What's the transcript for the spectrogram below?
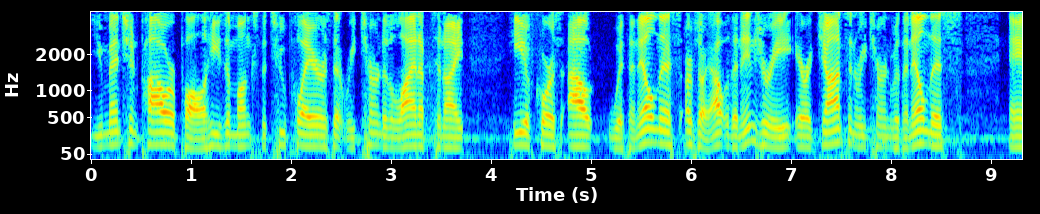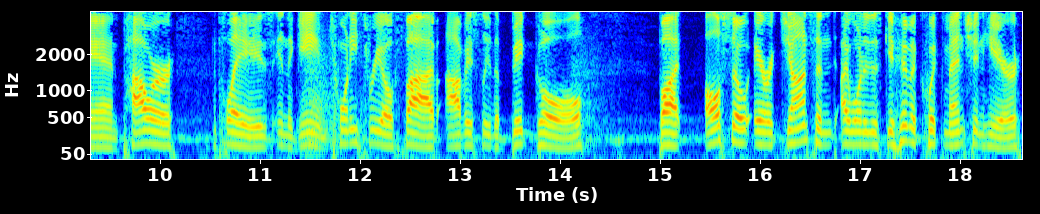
You mentioned Power Paul. He's amongst the two players that returned to the lineup tonight. He, of course, out with an illness, or sorry, out with an injury. Erik Johnson returned with an illness, and Power plays in the game 23:05. Obviously, the big goal, but also Erik Johnson. I want to just give him a quick mention here.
